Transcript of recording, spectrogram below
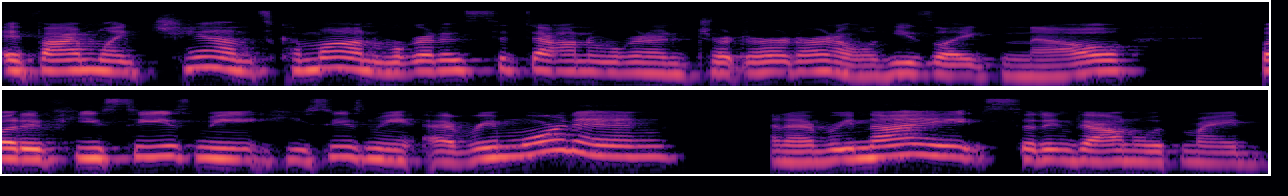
if i'm like chance come on we're going to sit down and we're going to journal he's like no. But if he sees me he sees me every morning and every night sitting down with my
